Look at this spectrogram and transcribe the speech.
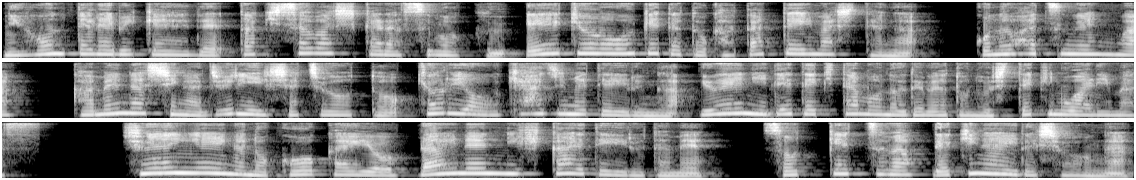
日本テレビ系で滝沢氏からすごく影響を受けたと語っていましたが、この発言は、亀梨がジュリー社長と距離を置き始めているが、故に出てきたものではとの指摘もあります。主演映画の公開を来年に控えているため、即決はできないでしょうが、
